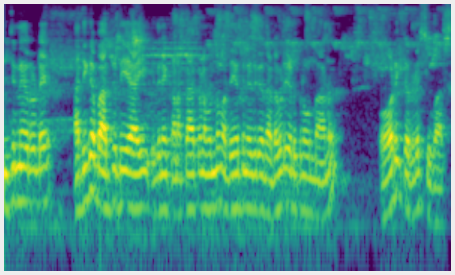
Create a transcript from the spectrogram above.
എഞ്ചിനീയറുടെ അധിക ബാധ്യതയായി ഇതിനെ കണക്കാക്കണമെന്നും അദ്ദേഹത്തിനെതിരെ നടപടിയെടുക്കണമെന്നാണ് ഓഡിറ്ററുടെ ശുപാർശ.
